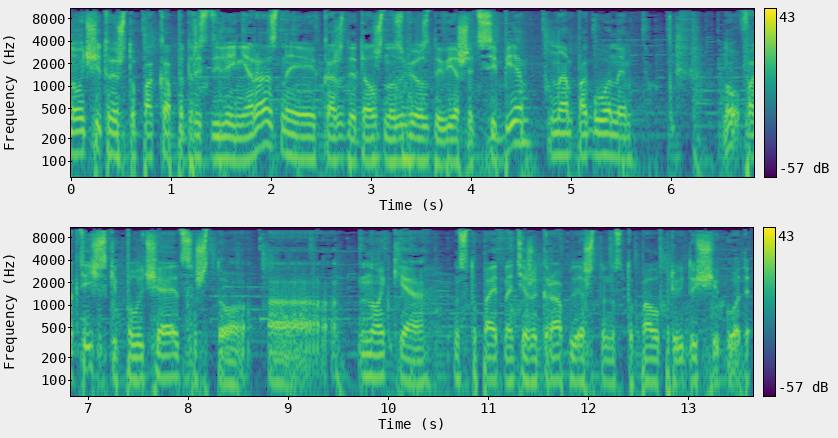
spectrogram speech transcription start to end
Но учитывая, что пока подразделения разные, каждое должно звезды вешать себе на погоны, ну, фактически получается, что э, Nokia наступает на те же грабли, что наступал в предыдущие годы.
